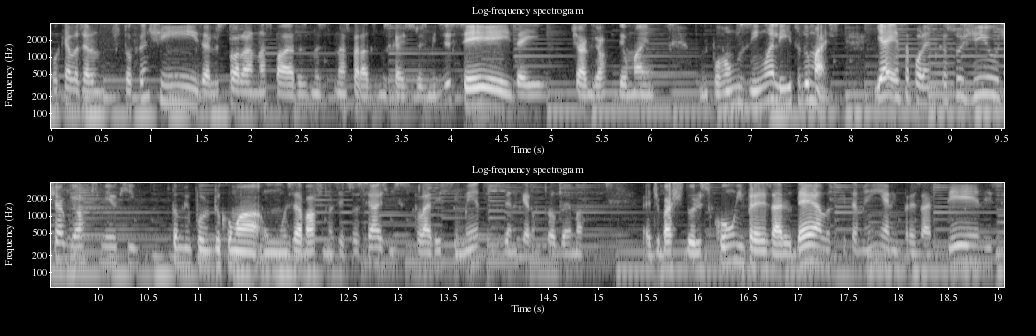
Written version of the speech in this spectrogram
porque elas eram de Tocantins, elas estouraram nas paradas, nas paradas musicais de 2016, aí o Thiago York deu uma, um empurrãozinho ali e tudo mais. E aí essa polêmica surgiu, o Thiago York meio que também publicou uma, um desabafo nas redes sociais, um esclarecimento, dizendo que era um problema é, de bastidores com o empresário delas, que também era empresário deles,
